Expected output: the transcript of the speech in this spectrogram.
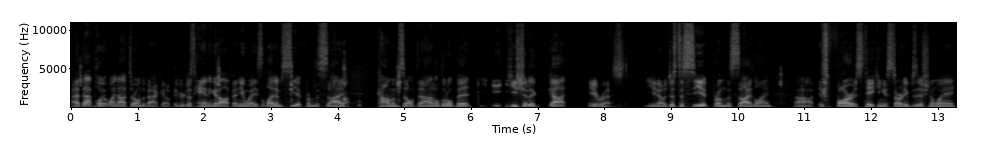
At that point, why not throw in the backup? If you're just handing it off anyways, let him see it from the side, calm himself down a little bit. He should have got a rest you know, just to see it from the sideline. Uh, as far as taking a starting position away,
